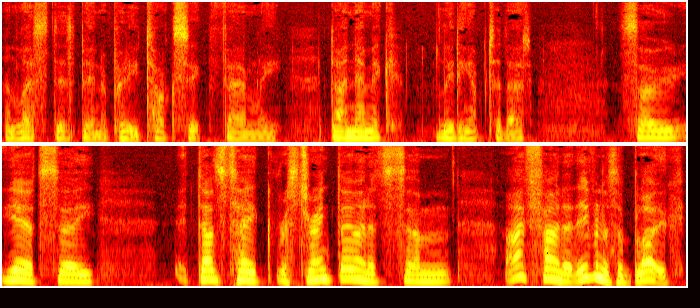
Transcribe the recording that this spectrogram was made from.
unless there's been a pretty toxic family dynamic leading up to that. So yeah, it's a it does take restraint though, and it's um, I find it even as a bloke,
